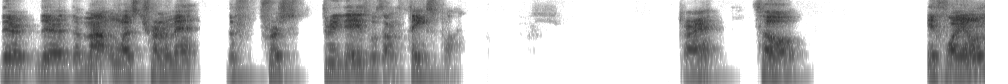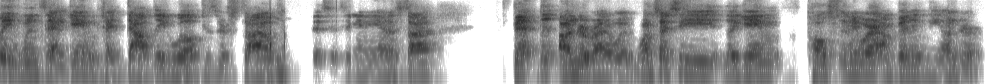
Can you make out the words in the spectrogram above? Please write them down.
Their their the Mountain West tournament, the first three days was on Facebook. Right? So if Wyoming wins that game, which I doubt they will because their style is Indiana style, bet the under right away. Once I see the game post anywhere, I'm betting the under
